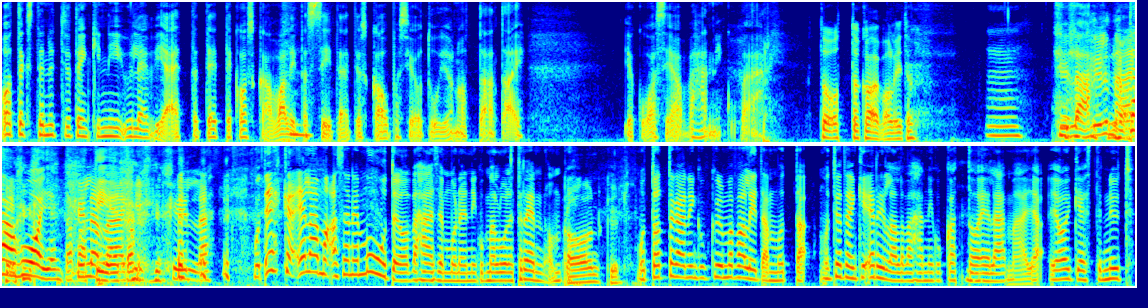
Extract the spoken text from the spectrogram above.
Oletteko te nyt jotenkin niin yleviä, että te ette koskaan valita siitä, että jos kaupassa joutuu jonottaa tai joku asia on vähän niin kuin väärin? Totta kai valitan. Mm. Kyllä mäkin. Tämä on huojentava Kyllä tieto. mäkin, kyllä. Mutta ehkä elämäasenne muuten on vähän semmoinen, niin kuin mä luulen, että rennompi. On, kyllä. Mutta totta kai niin kuin, kyllä mä valitan, mutta, mutta jotenkin eri lailla vähän niin kuin katsoo mm. elämää. Ja, ja oikeasti nyt,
